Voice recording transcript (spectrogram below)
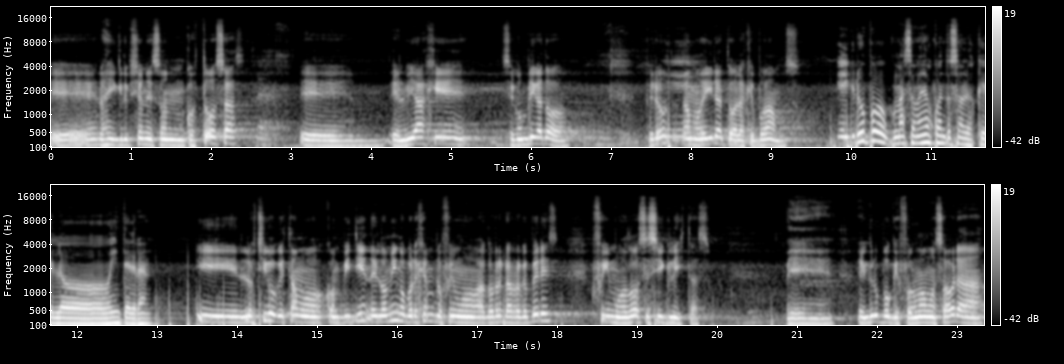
Eh, las inscripciones son costosas, eh, el viaje, se complica todo. Pero tratamos de ir a todas las que podamos. ¿El grupo, más o menos, cuántos son los que lo integran? Y los chicos que estamos compitiendo, el domingo por ejemplo fuimos a correr a Roque Pérez, fuimos 12 ciclistas. Eh, el grupo que formamos ahora,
